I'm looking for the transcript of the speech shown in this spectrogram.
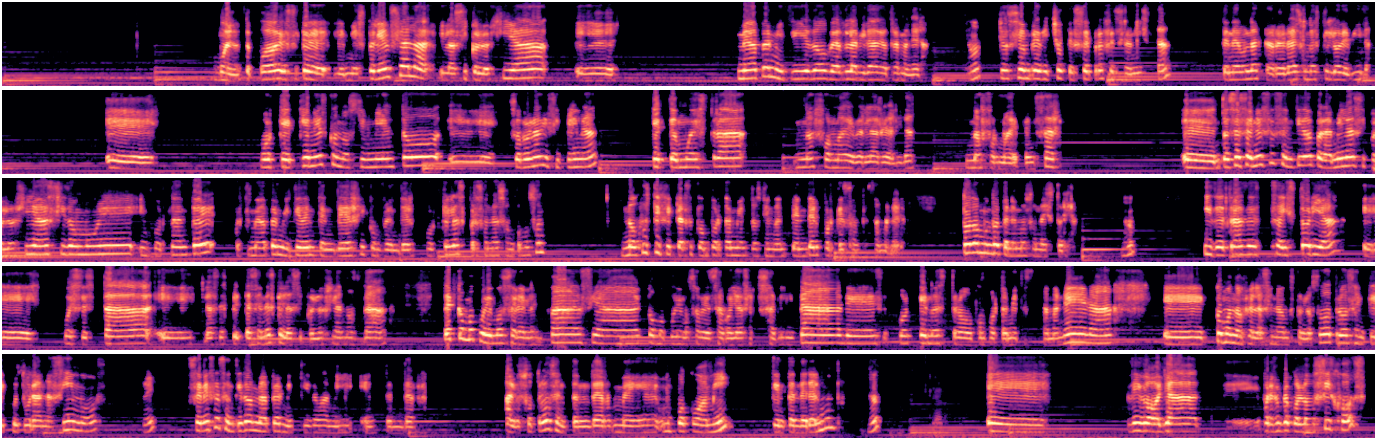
Bueno, te puedo decir que de, mi experiencia la, la psicología eh, me ha permitido ver la vida de otra manera. ¿no? Yo siempre he dicho que ser profesionista, tener una carrera es un estilo de vida eh, porque tienes conocimiento eh, sobre una disciplina que te muestra una forma de ver la realidad, una forma de pensar. Eh, entonces, en ese sentido, para mí la psicología ha sido muy importante porque me ha permitido entender y comprender por qué las personas son como son. No justificar su comportamiento, sino entender por qué son de esa manera. Todo mundo tenemos una historia y detrás de esa historia, eh, pues está eh, las explicaciones que la psicología nos da de cómo pudimos ser en la infancia, cómo pudimos haber desarrollado ciertas habilidades, por qué nuestro comportamiento es de esta manera, eh, cómo nos relacionamos con los otros, en qué cultura nacimos. en ese sentido me ha permitido a mí entender a los otros, entenderme un poco a mí que entender el mundo, ¿no? Claro. Eh, digo, ya, eh, por ejemplo, con los hijos,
